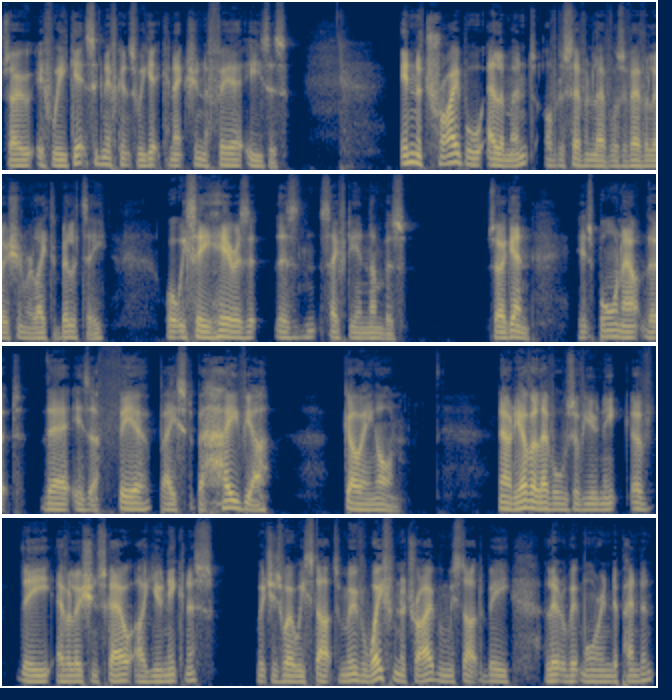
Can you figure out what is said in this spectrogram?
So if we get significance, we get connection, the fear eases. In the tribal element of the seven levels of evolution relatability, what we see here is that there's safety in numbers. So again, it's borne out that there is a fear based behavior going on. Now, the other levels of unique of the evolution scale are uniqueness, which is where we start to move away from the tribe and we start to be a little bit more independent.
